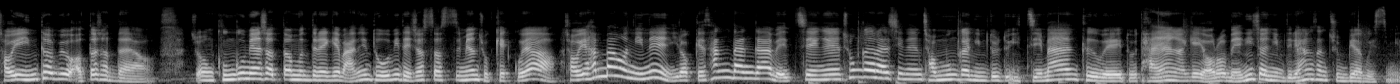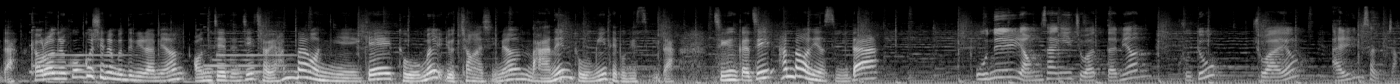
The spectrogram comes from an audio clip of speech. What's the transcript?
저희 인터뷰 어떠셨나요? 좀 궁금해하셨던 분들에게 많은 도움이 되셨었으면 좋겠고요. 저희 한방 언니는 이렇게 상담과 매칭을 총괄하시는 전문가님들도 있지만 그 외에도 다양하게 여러 매니저님들이 항상 준비하고 있습니다. 결혼을 꿈꾸시는 분들이라면 언제든지 저희 한방 언니에게 도움을 요청하시면 많은 도움이 되보겠습니다. 지금까지 한방 언니였습니다. 오늘 영상이 좋았다면 구독, 좋아요, 알림 설정.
